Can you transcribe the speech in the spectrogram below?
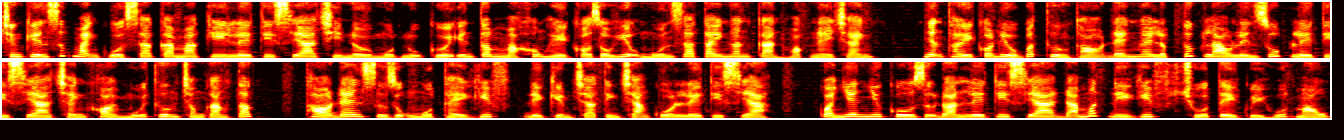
Chứng kiến sức mạnh của Sakamaki, Leticia chỉ nở một nụ cười yên tâm mà không hề có dấu hiệu muốn ra tay ngăn cản hoặc né tránh. Nhận thấy có điều bất thường, thỏ đen ngay lập tức lao lên giúp Leticia tránh khỏi mũi thương trong gang tấc. Thỏ đen sử dụng một thẻ gift để kiểm tra tình trạng của Leticia. Quả nhiên như cô dự đoán, Leticia đã mất đi gift, chúa tể quỷ hút máu.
